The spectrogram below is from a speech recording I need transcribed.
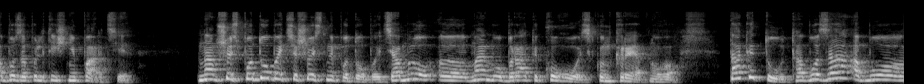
або за політичні партії. Нам щось подобається, щось не подобається. А ми е, маємо обирати когось конкретного. Так і тут, або за, або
